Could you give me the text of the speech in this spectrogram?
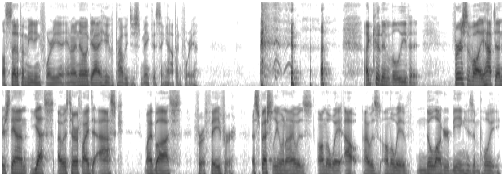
I'll set up a meeting for you. And I know a guy who could probably just make this thing happen for you. I couldn't believe it. First of all, you have to understand yes, I was terrified to ask my boss for a favor, especially when I was on the way out. I was on the way of no longer being his employee.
